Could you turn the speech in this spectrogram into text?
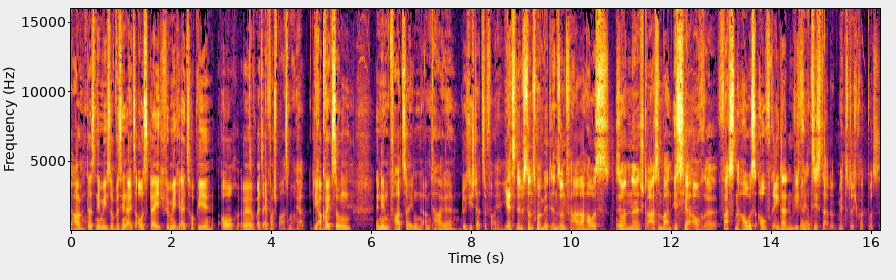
ja, das nehme ich so ein bisschen als Ausgleich für mich, als Hobby auch, äh, weil es einfach Spaß macht. Ja. Die Abwechslung in den Fahrzeugen am Tage durch die Stadt zu fahren. Jetzt nimmst du uns mal mit in so ein Fahrerhaus. So ja. eine Straßenbahn ist ja auch äh, fast ein Haus auf Rädern. Wie fährt ja. sich's da mit durch Cottbus?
